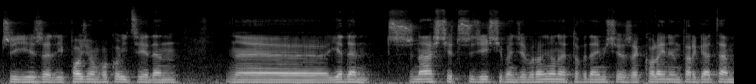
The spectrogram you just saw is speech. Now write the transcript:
czyli jeżeli poziom w okolicy 1 e, 1,1330 będzie bronione, to wydaje mi się, że kolejnym targetem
